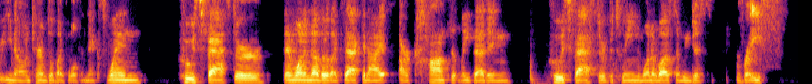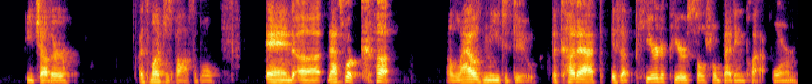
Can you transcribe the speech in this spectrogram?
you know, in terms of like, will the Knicks win? Who's faster than one another? Like Zach and I are constantly betting who's faster between one of us, and we just race each other as much as possible. And uh, that's what Cut allows me to do. The Cut app is a peer to peer social betting platform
